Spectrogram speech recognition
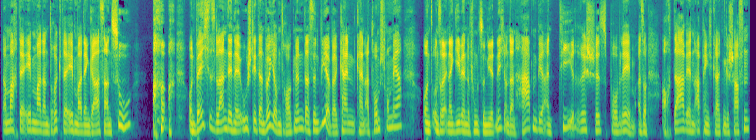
dann macht er eben mal, dann drückt er eben mal den Gashahn zu Und welches Land in der EU steht dann wirklich auf dem Trocknen? Das sind wir, weil kein, kein Atomstrom mehr und unsere Energiewende funktioniert nicht. Und dann haben wir ein tierisches Problem. Also auch da werden Abhängigkeiten geschaffen.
